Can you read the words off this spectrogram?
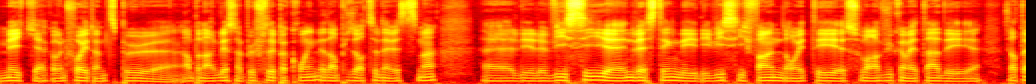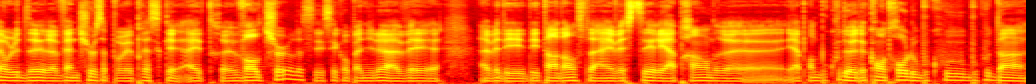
mais qui, encore une fois, est un petit peu, en bon anglais, c'est un peu flip a coin dans plusieurs types d'investissements. Euh, le VC euh, investing, les, VC funds ont été euh, souvent vus comme étant des. certains, au lieu de dire venture, ça pouvait presque être vulture. Ces, compagnies-là avaient, avaient des, tendances à investir et à prendre, et à prendre beaucoup de, contrôle ou beaucoup, beaucoup dans,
